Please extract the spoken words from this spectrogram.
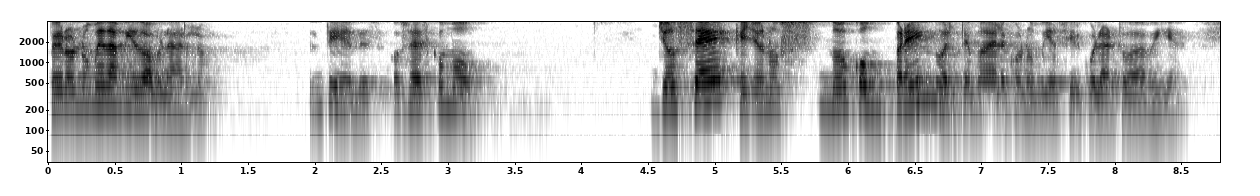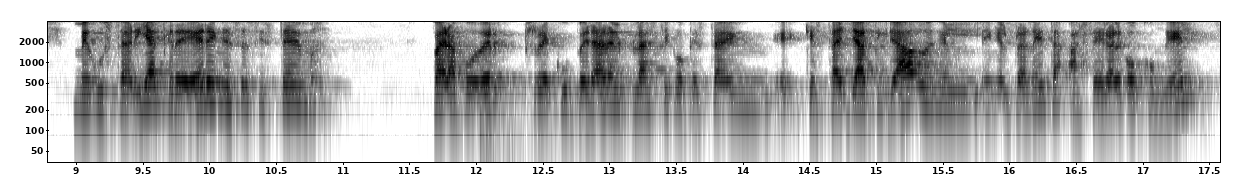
pero no me da miedo hablarlo. ¿Entiendes? O sea, es como, yo sé que yo no, no comprendo el tema de la economía circular todavía. Me gustaría creer en ese sistema para poder recuperar el plástico que está, en, eh, que está ya tirado en el, en el planeta, hacer algo con él.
